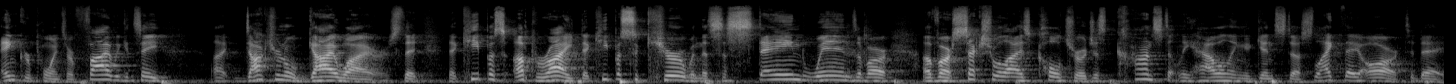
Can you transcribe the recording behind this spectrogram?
anchor points, or five, we could say, uh, doctrinal guy wires that, that keep us upright, that keep us secure when the sustained winds of our, of our sexualized culture are just constantly howling against us, like they are today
